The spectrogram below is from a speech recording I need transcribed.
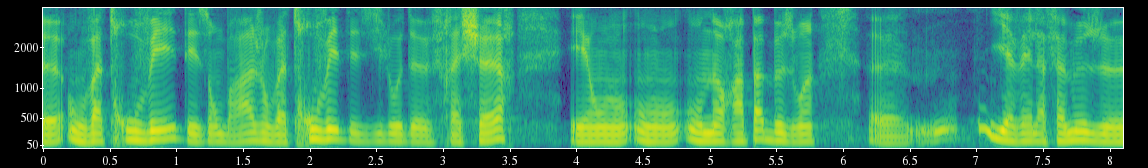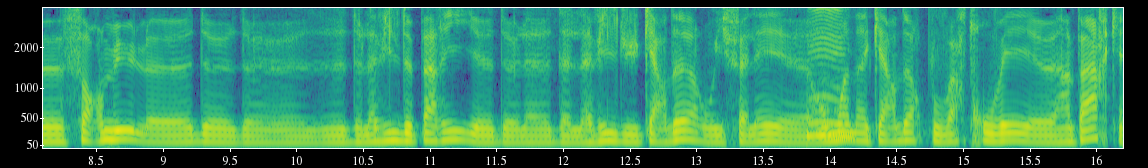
euh, on va trouver des ombrages, on va trouver des îlots de fraîcheur et on n'aura pas besoin. Euh, il y avait la fameuse formule de, de, de la ville de Paris, de la, de la ville du quart d'heure, où il fallait mmh. en moins d'un quart d'heure pouvoir trouver un parc.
